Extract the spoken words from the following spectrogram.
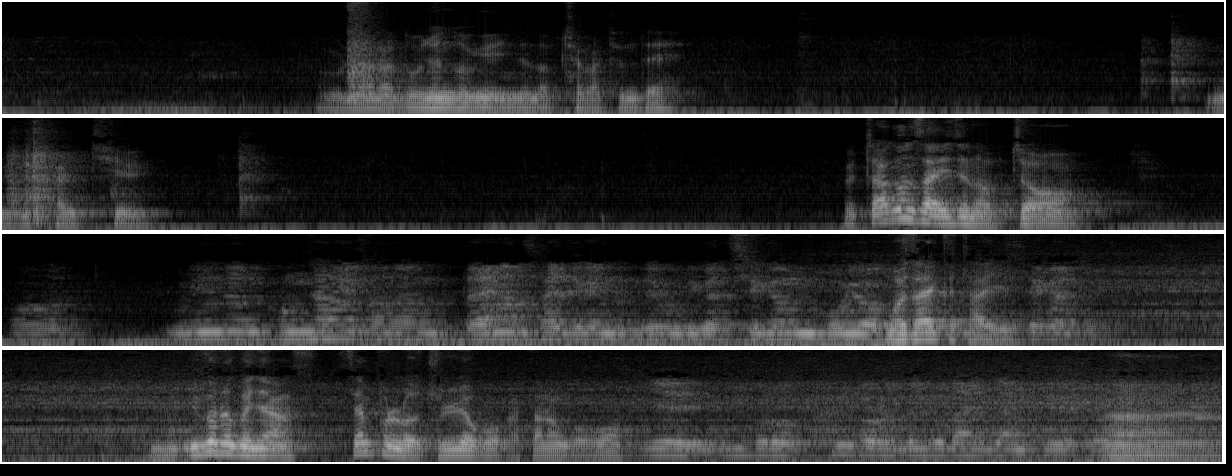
우리나라 논현동에 있는 업체 같은데. 6287. 작은 사이즈는 없죠. 어, 우리는 공장에서는 다양한 사이즈가 있는데 우리가 지금 모여 모자이크 타일. 세 가지. 음, 이거는 그냥 샘플로 주려고 갖다 놓은 거고. 예, 일부러 큰 거를 들고 다니지 않기 위해서 아,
